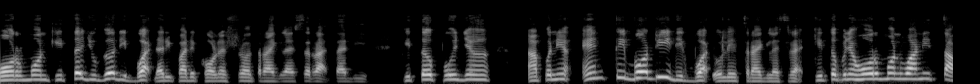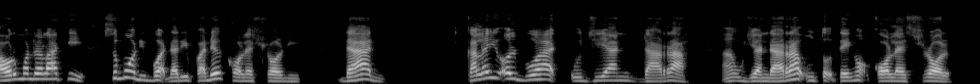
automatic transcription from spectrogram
Hormon kita juga dibuat daripada kolesterol triglyceride tadi. Kita punya apa ni antibody dibuat oleh triglyceride. Kita punya hormon wanita, hormon lelaki, semua dibuat daripada kolesterol ni. Dan kalau you all buat ujian darah, uh, ujian darah untuk tengok kolesterol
